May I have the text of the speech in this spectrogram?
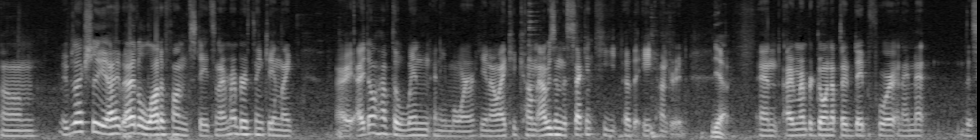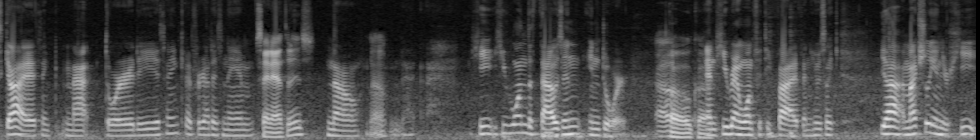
Um, it was actually I, I had a lot of fun in states, and I remember thinking like, all right, I don't have to win anymore. You know, I could come. I was in the second heat of the 800, Yeah. and I remember going up there the day before, and I met this guy. I think Matt Doherty. I think I forgot his name. St. Anthony's? No, No. He he won the thousand indoor, Oh, oh okay. and he ran 155, and he was like. Yeah, I'm actually in your heat,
